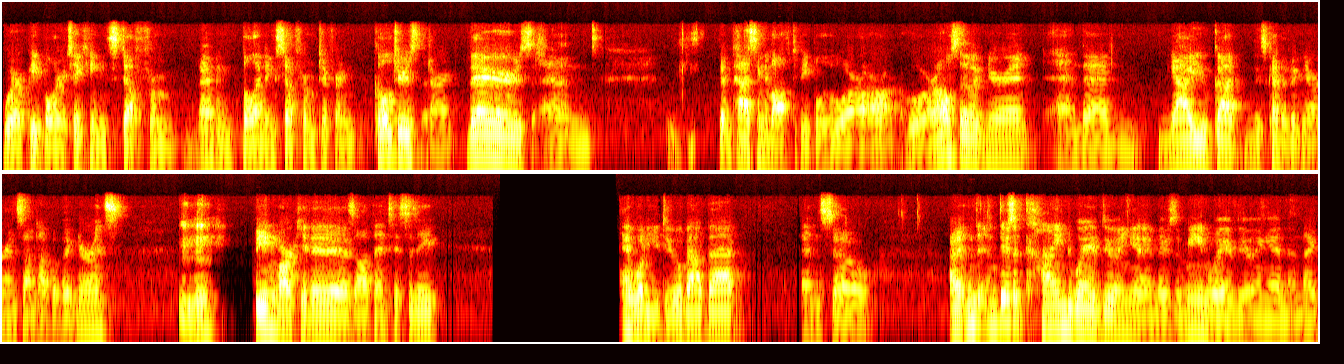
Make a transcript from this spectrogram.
where people are taking stuff from and blending stuff from different cultures that aren't theirs, and then passing them off to people who are who are also ignorant, and then now you've got this kind of ignorance on top of ignorance hmm being marketed as authenticity. And what do you do about that? And so, I, and there's a kind way of doing it, and there's a mean way of doing it, and I,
